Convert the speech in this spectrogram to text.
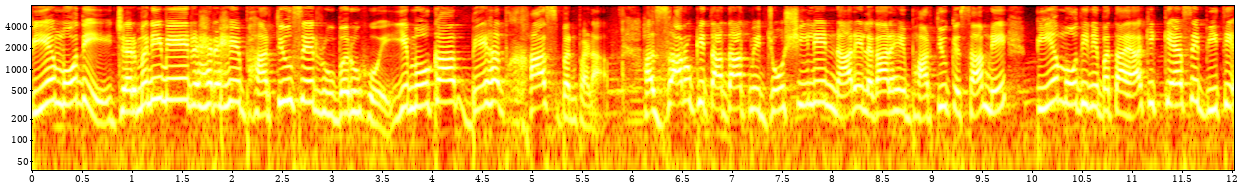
PM Modi Germany में रह रहे भारतीयों से रूबरू हुए। ये मौका बेहद खास बन पड़ा। हज़ारों की तादाद में जोशीले नारे लगा रहे भारतीयों के सामने पीएम मोदी ने बताया कि कैसे बीते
